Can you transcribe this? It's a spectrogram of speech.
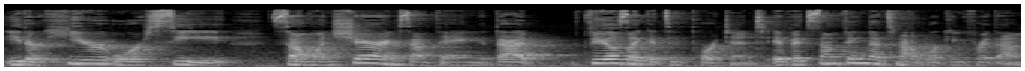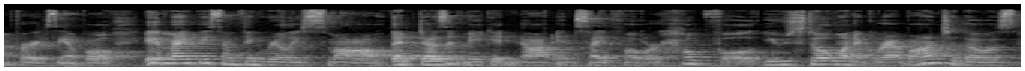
either hear or see someone sharing something that feels like it's important. If it's something that's not working for them, for example, it might be something really small that doesn't make it not insightful or helpful. You still want to grab onto those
